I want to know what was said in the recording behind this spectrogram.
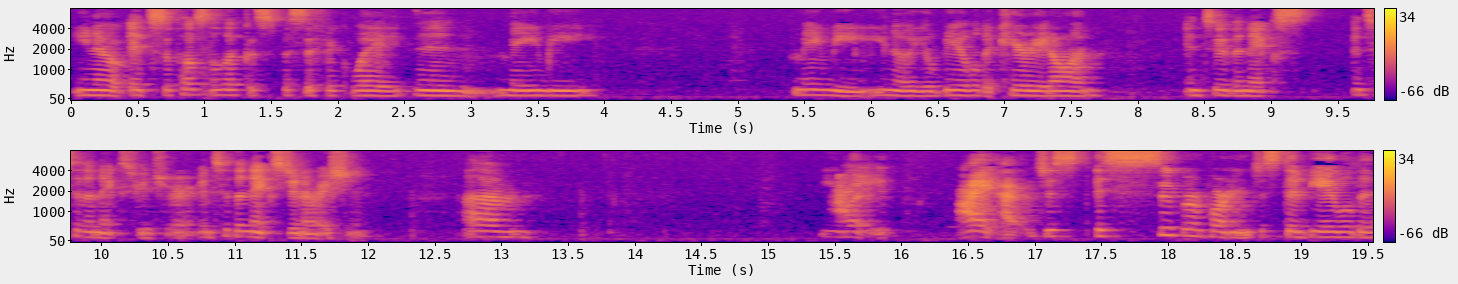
you know, it's supposed to look a specific way, then maybe, maybe, you know, you'll be able to carry it on into the next into the next future, into the next generation. Um, I, I, I just it's super important just to be able to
